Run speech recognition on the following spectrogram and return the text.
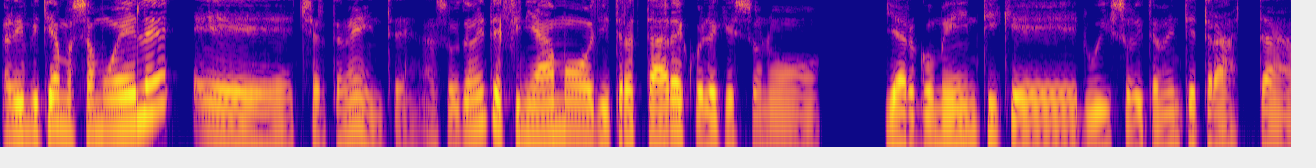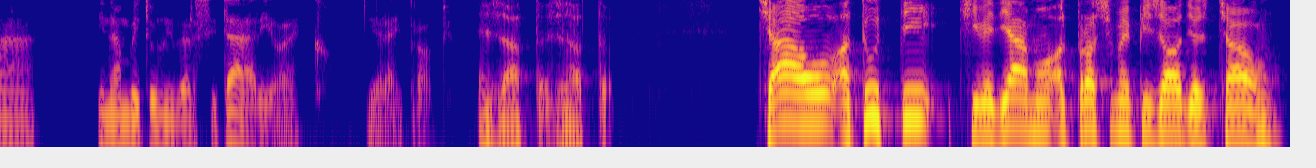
Rinvitiamo Samuele e certamente, assolutamente finiamo di trattare quelli che sono gli argomenti che lui solitamente tratta in ambito universitario, ecco, direi proprio. Esatto, esatto. Ciao a tutti, ci vediamo al prossimo episodio. Ciao.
